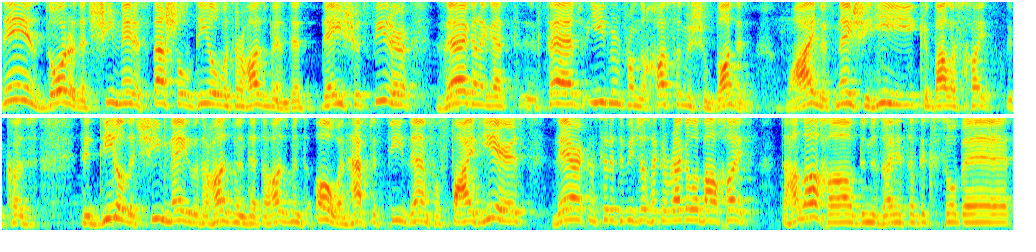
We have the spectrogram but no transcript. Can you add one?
this daughter that she made a special deal with her husband that they should feed her, they're going to get fed even from the chasim mishubadim. Why? Because the deal that she made with her husband that the husbands owe and have to feed them for five years, they are considered to be just like a regular Baal Chayv. The halacha of the mizainis of the ksobe.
